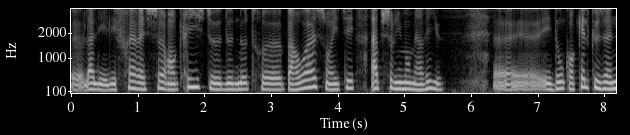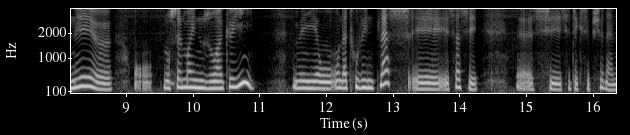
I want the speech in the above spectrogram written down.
Euh, là, les, frères et sœurs en Christ de notre paroisse ont été absolument merveilleux. et donc en quelques années, non seulement ils nous ont accueillis, mais on, a trouvé une place et, ça c'est exceptionnel.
